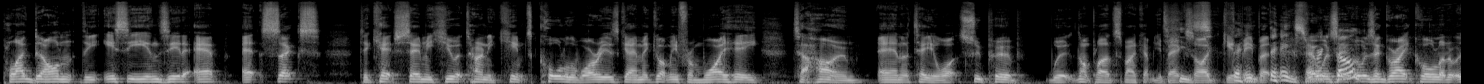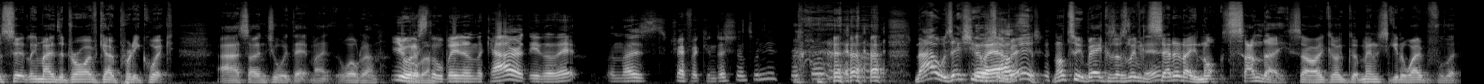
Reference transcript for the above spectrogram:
plugged on the SENZ app at six to catch Sammy Hewitt, Tony Kemp's call of the Warriors game. It got me from Waihi to home, and I tell you what, superb work. Not blowing smoke up your Jeez, backside, get me, but thanks, it was a, it was a great call, and it was certainly made the drive go pretty quick. Uh, so I enjoyed that, mate. Well done. You would have Well still been in the car at the end of that in those traffic conditions, wouldn't you? Rico? No, it was actually Two not hours? too bad. Not too bad because I was leaving Yeah. Saturday, not Sunday. So I got, got- managed to get away before the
